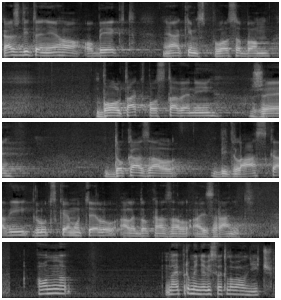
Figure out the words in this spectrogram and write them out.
Každý ten jeho objekt nejakým spôsobom bol tak postavený, že dokázal byť láskavý k ľudskému telu, ale dokázal aj zraniť. On najprv mi nevysvetloval nič.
